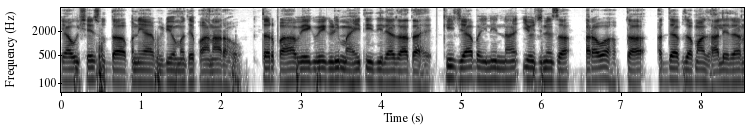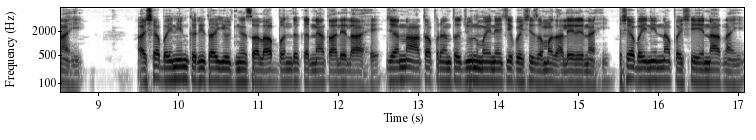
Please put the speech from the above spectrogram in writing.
याविषयीसुद्धा आपण या व्हिडिओमध्ये पाहणार आहोत. तर पहा वेगवेगळी माहिती दिल्या जात आहे की ज्या बहिणींना योजनेचा बारावा हप्ता अद्याप जमा झालेला नाही अशा बहिणींकरिता योजनेचा लाभ बंद करण्यात आलेला आहे. ज्यांना आतापर्यंत जून महिन्याचे पैसे जमा झालेले नाही अशा बहिणींना पैसे येणार नाही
